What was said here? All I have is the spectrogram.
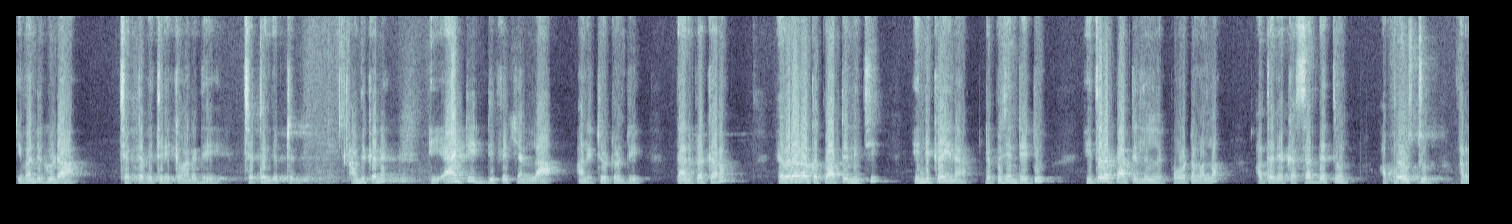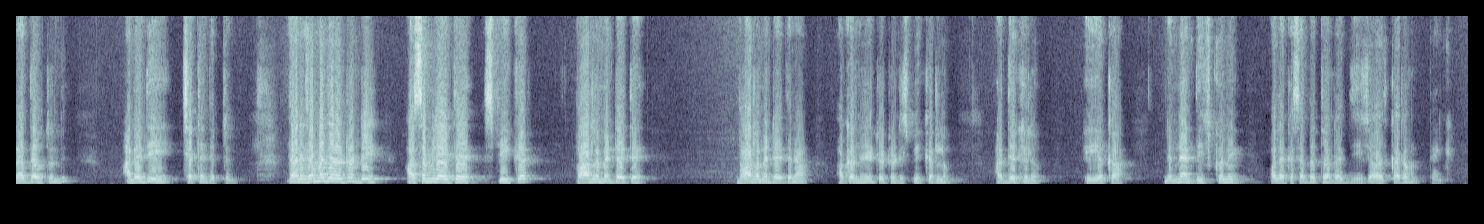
ఇవన్నీ కూడా చట్ట వ్యతిరేకం అనేది చట్టం చెప్తుంది. అందుకనే ఈ యాంటీ డిఫెక్షన్ లా అనేటటువంటి దాని ప్రకారం ఎవరైనా ఒక పార్టీ నుంచి ఎన్నికైన రిప్రజెంటేటివ్ ఇతర పార్టీలకు పోవటం వల్ల అతని యొక్క సభ్యత్వం ఆ పోస్టు రద్దవుతుంది అనేది చట్టం చెప్తుంది. దానికి సంబంధించినటువంటి అసెంబ్లీ అయితే స్పీకర్ పార్లమెంట్ అయితే పార్లమెంట్ అయితేనే అక్కడ ఉండేటటువంటి స్పీకర్లు అధ్యక్షులు ఈ యొక్క నిర్ణయం తీసుకొని వాళ్ళ యొక్క సభ్యత్వం రద్దు చేసే అధికారం థ్యాంక్ యూ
